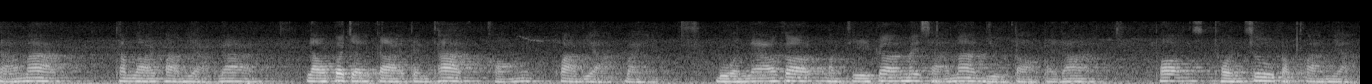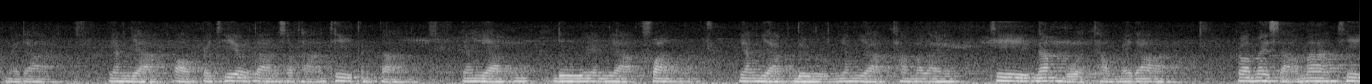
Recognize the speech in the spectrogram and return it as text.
สามารถทำลายความอยากได้ เราก็จะกลายเป็นทาสของความอยากไป บวชแล้วก็บางทีก็ไม่สามารถอยู่ต่อไปได้ เพราะทนสู้กับความอยากไม่ได้ ยังอยากออกไปเที่ยวตามสถานที่ต่างๆ ยังอยากดูยังอยากฟัง ยังอยากดื่มยังอยากทำอะไรที่นักบวชทำไม่ได้ ก็ไม่สามารถที่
